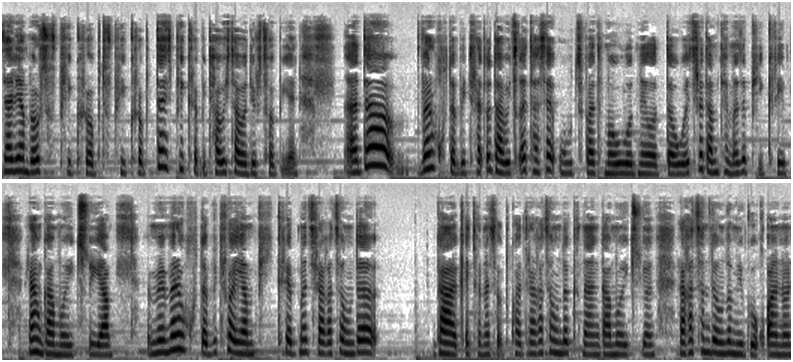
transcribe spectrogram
ძალიან ბევრს ვფიქრობთ, ვფიქრობთ და ეს ფიქრები თავისთავად ირთვებიან. და ვერ ხვდებით, რატო დავიწყეთ ასე უცბად მოულოდნელად და უეცრად ამ თემაზე ფიქრი. რამ გამოიწვია? მე მე ხვდებით, რომ აი ამ ფიქრებმაც რაღაცა უნდა გააკეთონ ასე ვთქვათ, რაღაცა უნდა ქნან, გამოიწვიონ, რაღაცამდე უნდა მიგვიყვანონ.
